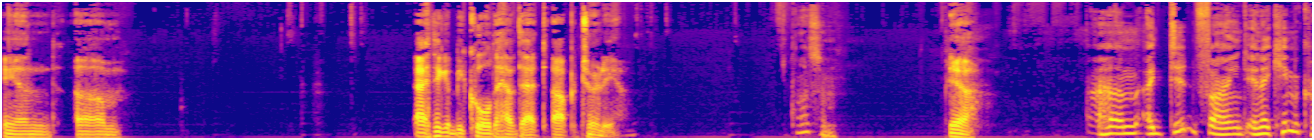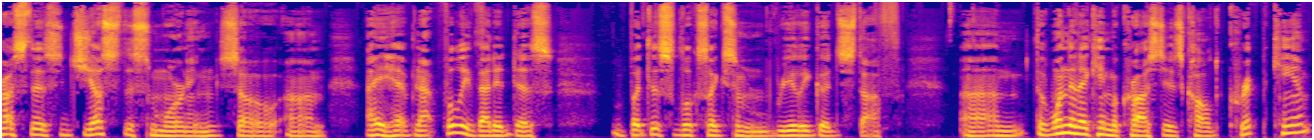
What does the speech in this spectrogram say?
and um, I think it'd be cool to have that opportunity. Awesome. Yeah. Um, I did find, and I came across this just this morning, so um, I have not fully vetted this, but this looks like some really good stuff. Um, the one that I came across is called Crip Camp,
